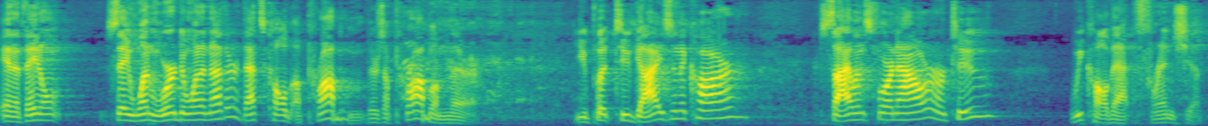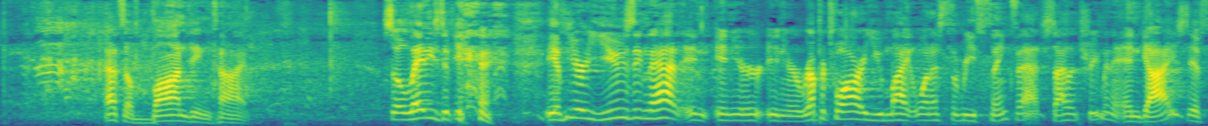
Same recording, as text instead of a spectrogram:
and if they don't say one word to one another, that's called a problem. There's a problem there. You put two guys in a car, silence for an hour or two, we call that friendship. That's a bonding time. So, ladies, if you if you're using that in, in your in your repertoire, you might want us to rethink that silent treatment. And guys, if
